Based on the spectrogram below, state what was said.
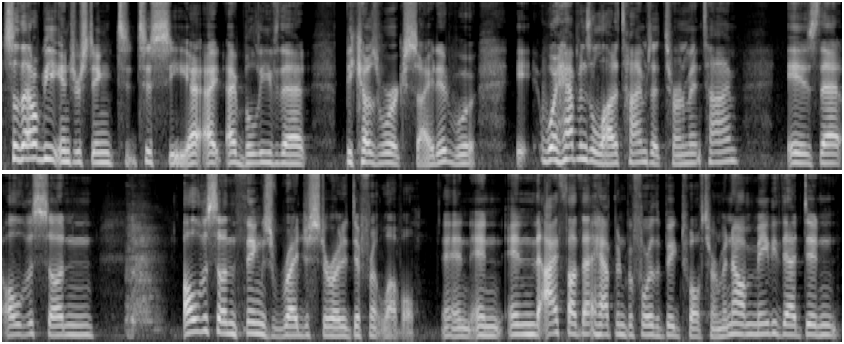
So that'll be interesting to, to see. I, I believe that because we're excited, we're, what happens a lot of times at tournament time is that all of a sudden, all of a sudden things register at a different level. And, and, and I thought that happened before the Big 12 tournament. Now, maybe that didn't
